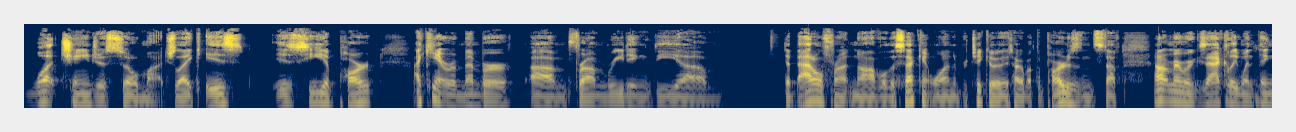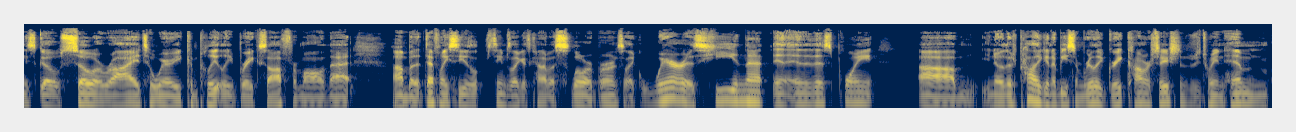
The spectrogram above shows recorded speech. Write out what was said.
what changes so much? Like, is is he a part? I can't remember um, from reading the um, the Battlefront novel, the second one in particular. They talk about the partisan stuff. I don't remember exactly when things go so awry to where he completely breaks off from all of that. Um, but it definitely seems seems like it's kind of a slower burn. So, like, where is he in that in, in this point? Um, you know, there's probably going to be some really great conversations between him. And,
